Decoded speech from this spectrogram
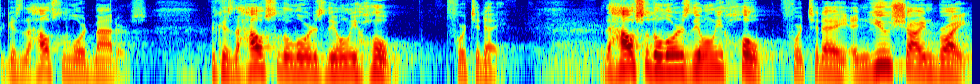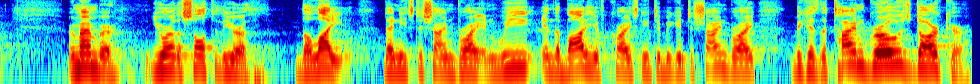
because the house of the Lord matters. Because the house of the Lord is the only hope for today. The house of the Lord is the only hope for today, and you shine bright. Remember, you are the salt of the earth, the light that needs to shine bright. And we in the body of Christ need to begin to shine bright because the time grows darker.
